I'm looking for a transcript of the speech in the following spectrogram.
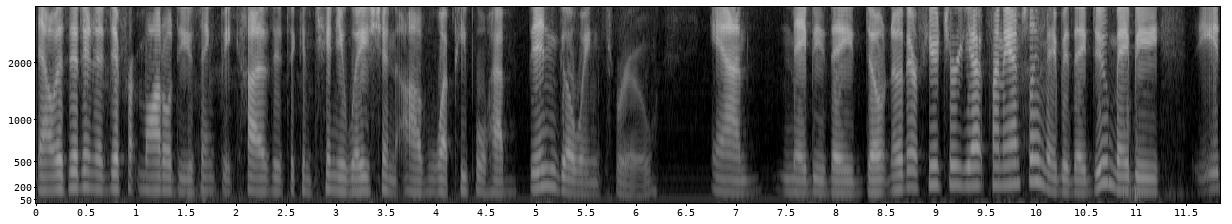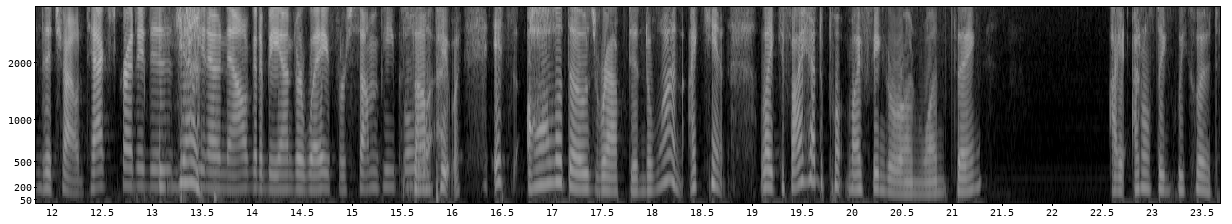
Now, is it in a different model, do you think, because it's a continuation of what people have been going through and maybe they don't know their future yet financially? Maybe they do. Maybe the child tax credit is, Yes. you know, now going to be underway for some people. Some people, it's all of those wrapped into one. I can't, like, if I had to put my finger on one thing, I, I don't think we could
